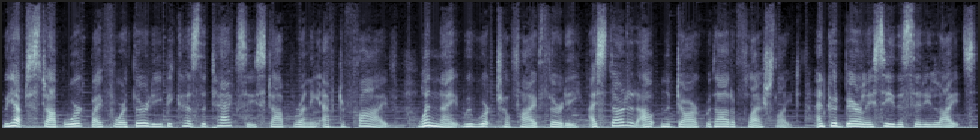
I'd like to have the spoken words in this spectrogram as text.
We have to stop work by 4.30 because the taxis stop running after 5. One night, we worked till 5.30. I started out in the dark without a flashlight and could barely see the city lights.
